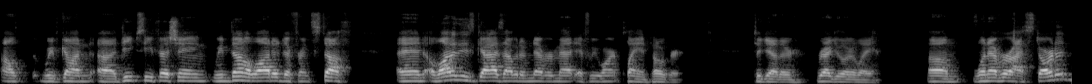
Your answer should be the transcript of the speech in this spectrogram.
I'll. We've gone uh, deep sea fishing. We've done a lot of different stuff and a lot of these guys I would have never met if we weren't playing poker together regularly. Um, whenever I started,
